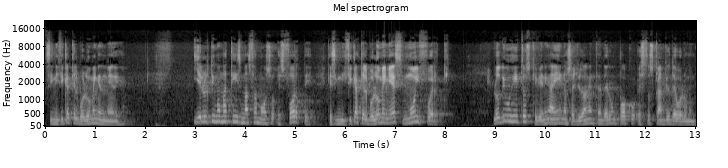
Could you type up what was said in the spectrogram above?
Significa que el volumen es medio. Y el último matiz más famoso es forte, que significa que el volumen es muy fuerte. Los dibujitos que vienen ahí nos ayudan a entender un poco estos cambios de volumen.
